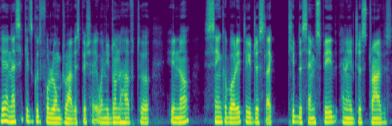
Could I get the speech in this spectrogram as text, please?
Yeah, and I think it's good for long drive, especially when you don't have to, you know, think about it. You just like keep the same speed and it just drives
